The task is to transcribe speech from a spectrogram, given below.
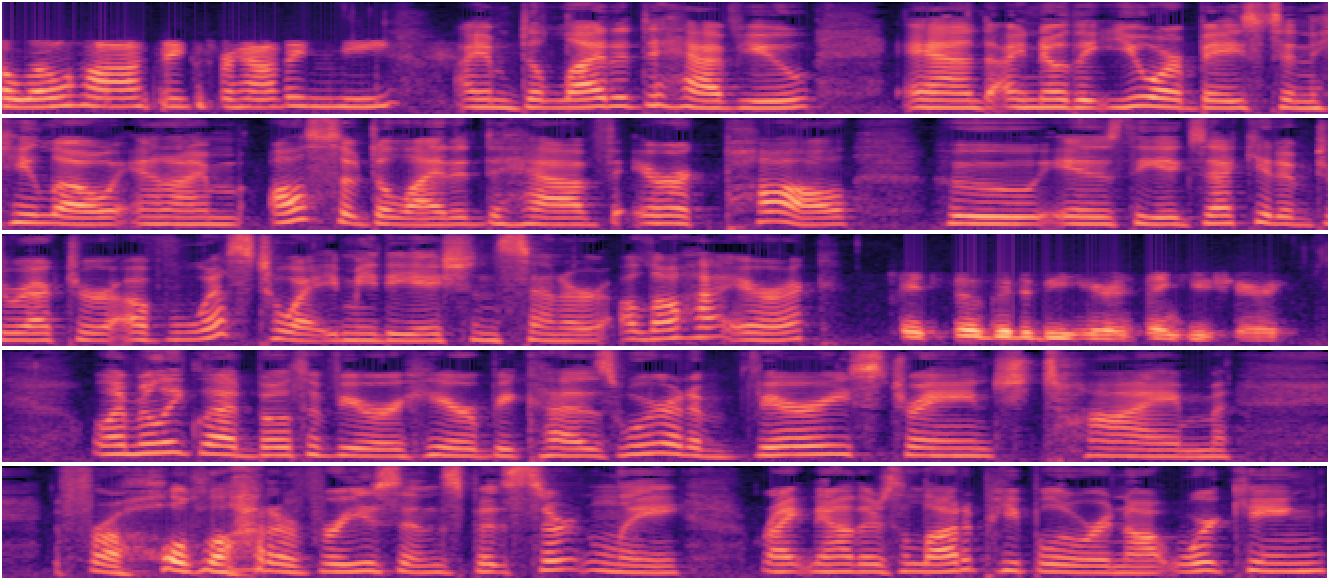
Aloha. Thanks for having me. I am delighted to have you. And I know that you are based in Hilo. And I'm also delighted to have Eric Paul, who is the executive director of West Hawaii Mediation Center. Aloha, Eric. It's so good to be here. Thank you, Sherry. Well, I'm really glad both of you are here because we're at a very strange time for a whole lot of reasons, but certainly right now there's a lot of people who are not working,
